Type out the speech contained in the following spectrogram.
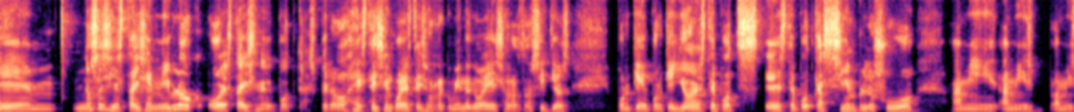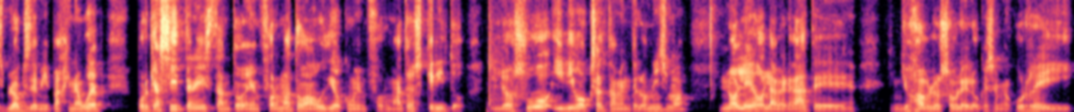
Em, no sé si estáis en mi blog o estáis en el podcast, pero estéis en cual estéis, os recomiendo que vayáis a los dos sitios. ¿Por qué? Porque yo este, este podcast siempre lo subo a, mi, a, mis, a mis blogs de mi página web, porque así tenéis tanto en formato audio como en formato escrito. Lo subo y digo exactamente lo mismo. No leo, la verdad, eh, yo hablo sobre lo que se me ocurre y,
